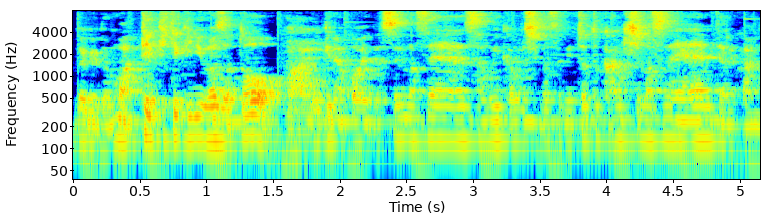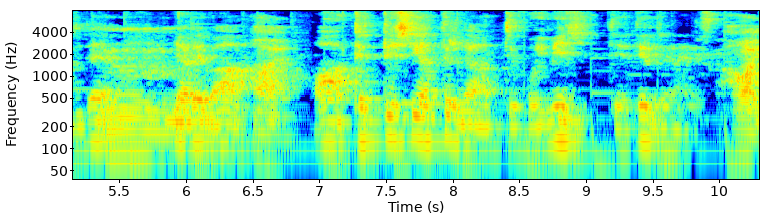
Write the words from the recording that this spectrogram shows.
だけど、まあ、定期的にわざと、はい大きな声ですいません、寒いかもしれませんけど、ちょっと換気しますね、みたいな感じで、うんやれば、はああ、徹底してやってるなっていうこうイメージって出るじゃないですい。か。はい。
